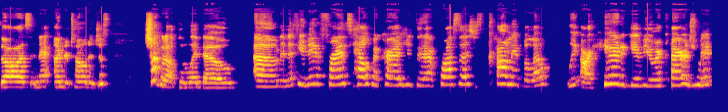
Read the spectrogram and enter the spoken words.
thoughts and that undertone and just chuck it out the window. Um, and if you need a friend to help encourage you through that process, just comment below. We are here to give you encouragement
